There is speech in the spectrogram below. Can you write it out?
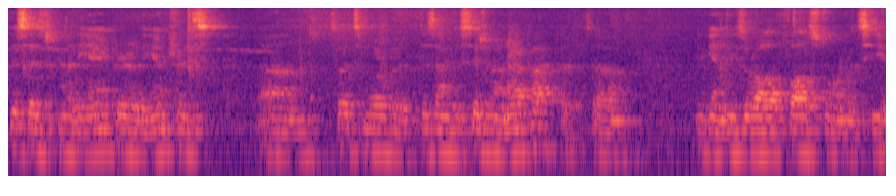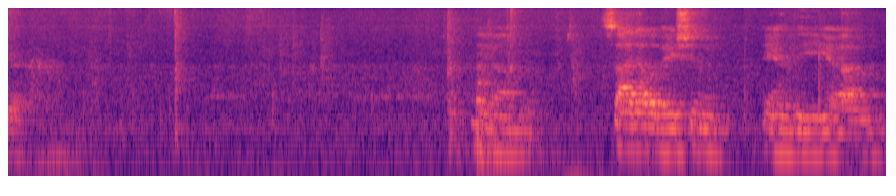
this as kind of the anchor or the entrance. Um, So it's more of a design decision on our part, but um, again, these are all false dormers here. The um, side elevation and the, um,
